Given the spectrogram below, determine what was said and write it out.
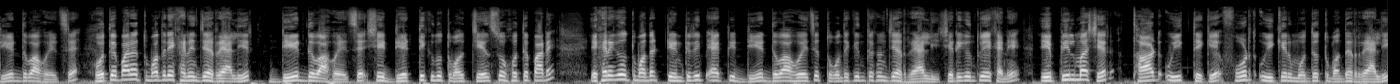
ডেট দেওয়া হয়েছে। হতে পারে তোমাদের এখানে যে র্যালির ডেট দেওয়া হয়েছে, সেই ডেটটি কিন্তু তোমাদের চেঞ্জও হতে পারে। এখানে কিন্তু তোমাদের টেন্টেটিভ একটি ডেট দেওয়া হয়েছে, তোমাদের কিন্তু এখানে যে র্যালি সেটি কিন্তু এখানে এপ্রিল মাসের থার্ড উইক থেকে ফোর্থ উইকের মধ্যে তোমাদের র্যালি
